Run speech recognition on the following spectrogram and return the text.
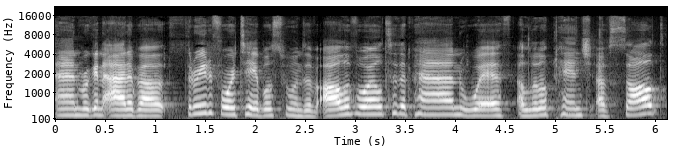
And we're gonna add about three to four tablespoons of olive oil to the pan with a little pinch of salt.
